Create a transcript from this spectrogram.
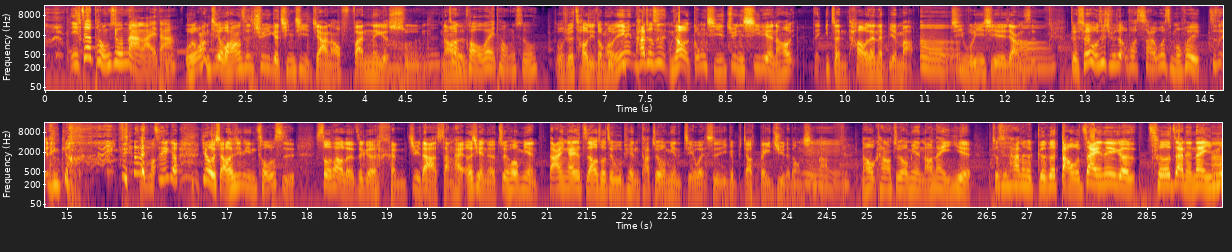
你这童书哪来的啊？我忘记了，我好像是去一个亲戚家，然后翻那个书，然后重口味童书，我觉得超级重口味，因为它就是你知道宫崎骏系列，然后那一整套在那边嘛。嗯，吉卜力系列这样子，哦对，所以我就觉得哇塞，为什么会就是 这个幼小的心灵从此受到了这个很巨大的伤害，而且呢，最后面大家应该就知道说这部片它最后面的结尾是一个比较悲剧的东西嘛。嗯然后我看到最后面，然后那一页就是他那个哥哥倒在那个车站的那一幕，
